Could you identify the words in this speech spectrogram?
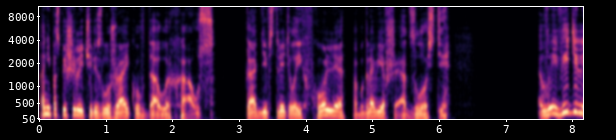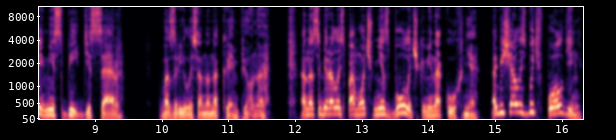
Они поспешили через лужайку в Дауэрхаус. Кадди встретила их в холле, побагровевшая от злости — «Вы видели мисс Бидди, сэр?» — воззрилась она на Кэмпиона. Она собиралась помочь мне с булочками на кухне. Обещалась быть в полдень.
